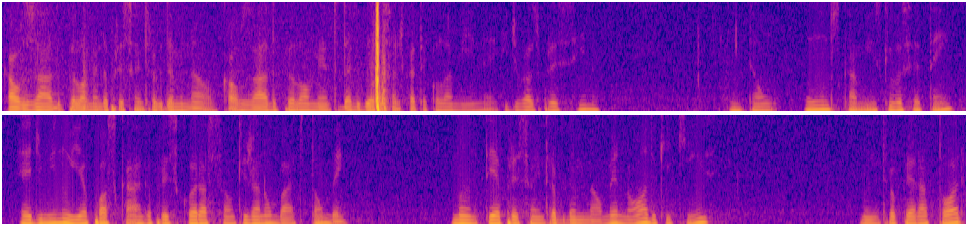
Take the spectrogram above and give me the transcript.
causado pelo aumento da pressão intraabdominal, causado pelo aumento da liberação de catecolamina e de vasopressina, então um dos caminhos que você tem é diminuir a pós-carga para esse coração que já não bate tão bem. Manter a pressão intraabdominal menor do que 15 no intraoperatório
